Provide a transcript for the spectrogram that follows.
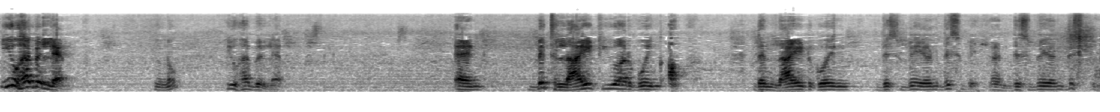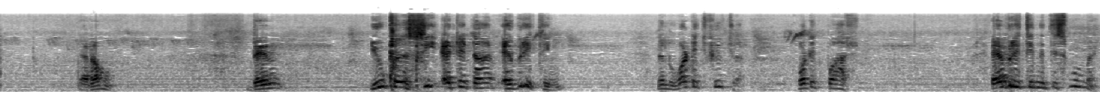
You have a lamp. You know, you have a lamp. And with light you are going up. Then light going this way and this way and this way and this way. Around. Then you can see at a time everything. Then what is future? What is past? Everything in this moment.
